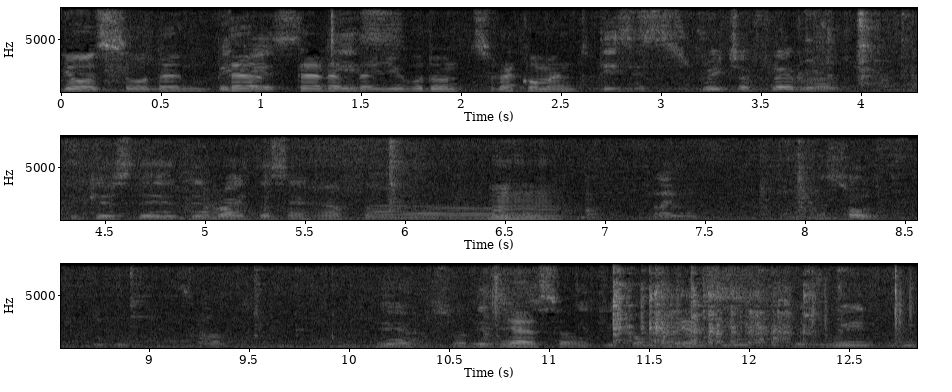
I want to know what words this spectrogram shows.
Yo, so then tell, tell them that you wouldn't recommend. This is richer flavor because the, the rice doesn't have uh, Mhm. uh, salt. Yeah, so this Yeah, is so- if you combine yes. this because we, we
